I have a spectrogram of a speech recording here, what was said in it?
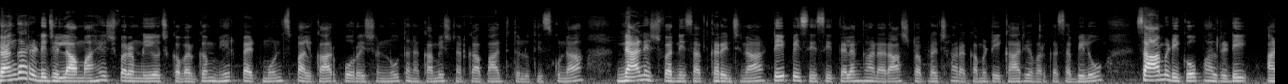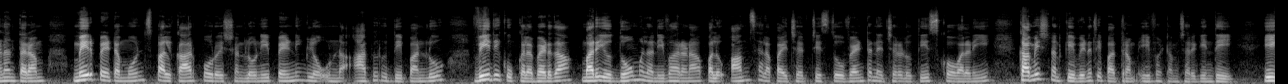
రంగారెడ్డి జిల్లా మహేశ్వరం నియోజకవర్గం మీర్పేట్ మున్సిపల్ కార్పొరేషన్ నూతన కమిషనర్గా బాధ్యతలు తీసుకున్న జ్ఞానేశ్వర్ని సత్కరించిన టీపీసీసీ తెలంగాణ రాష్ట్ర ప్రచార కమిటీ కార్యవర్గ సభ్యులు సామిడి గోపాల్ రెడ్డి. అనంతరం మీర్పేట మున్సిపల్ కార్పొరేషన్లోని పెండింగ్లో ఉన్న అభివృద్ధి పనులు వీధి కుక్కల బెడద మరియు దోమల నివారణ పలు అంశాలపై చర్చిస్తూ వెంటనే చర్యలు తీసుకోవాలని కమిషనర్కి వినతి పత్రం ఇవ్వటం జరిగింది. ఈ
